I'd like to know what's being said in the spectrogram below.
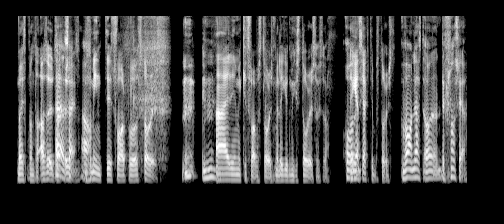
Vad är spontant? Alltså utan, Ja, här, ut, ja. Som inte är svar på stories. Nej, det är mycket svar på stories. Men jag lägger ut mycket stories också. Jag är ganska aktiv på stories. vanligast, ja, det får man säga.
